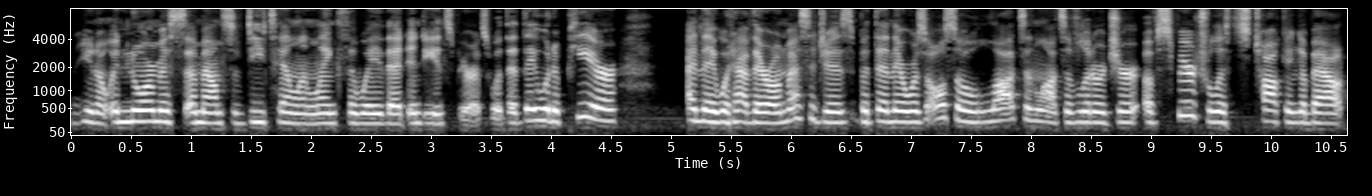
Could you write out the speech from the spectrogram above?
you know enormous amounts of detail and length the way that indian spirits would that they would appear and they would have their own messages but then there was also lots and lots of literature of spiritualists talking about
